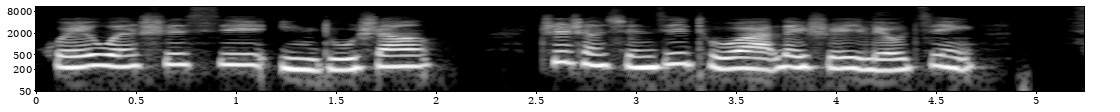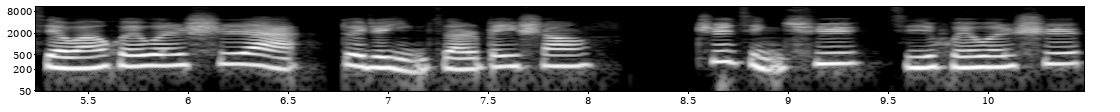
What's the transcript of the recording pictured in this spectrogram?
回文诗兮引独伤。织成玄机图啊，泪水已流尽。写完回文诗啊，对着影子而悲伤。织锦屈及回文诗，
